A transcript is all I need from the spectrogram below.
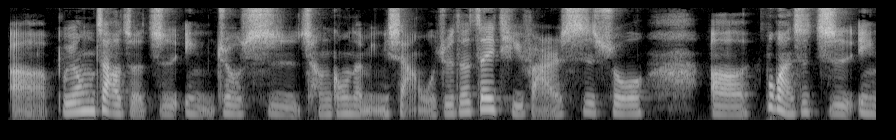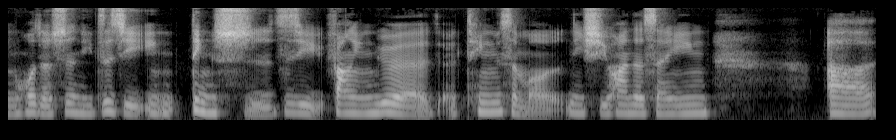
呃不用照着指引就是成功的冥想？我觉得这一题反而是说，呃，不管是指引，或者是你自己定定时自己放音乐，听什么你喜欢的声音，呃，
